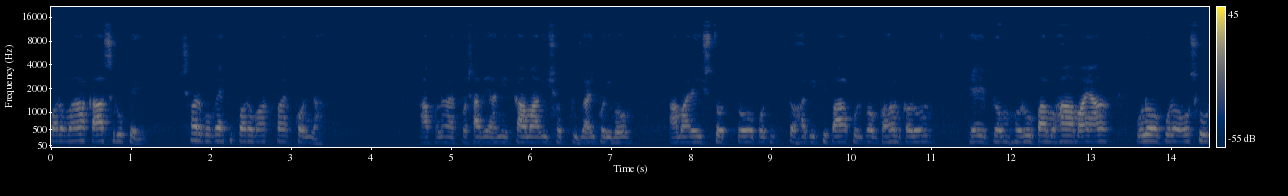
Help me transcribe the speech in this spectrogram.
পরমাকাশ রূপে সর্বব্যাপী পরমাত্মার কন্যা। আপনার প্রসাদে আমি কামাদি শত্রু জয় করিব। আমার এই স্তোত্র পতিত্ব হবে কৃপাপূর্বক গ্রহণ করুন। হে ব্রহ্মরূপা মহামায়া, পুনঃ পুনঃ অসুর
